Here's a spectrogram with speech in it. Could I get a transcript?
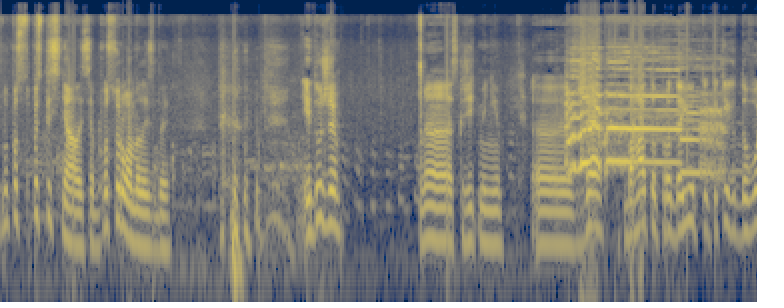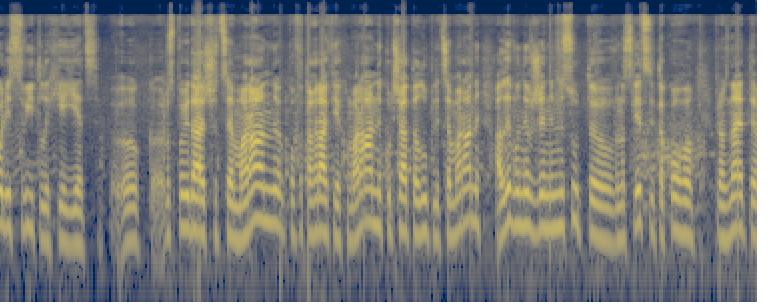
Ну, пос- постіснялися, посоромились би. І дуже. е, Скажіть мені, е, вже багато продають таких доволі світлих яєць. Е, Розповідають, що це маран, по фотографіях марани, курчата лупляться марани, але вони вже не несуть е, в наслідстві такого, прям знаєте,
